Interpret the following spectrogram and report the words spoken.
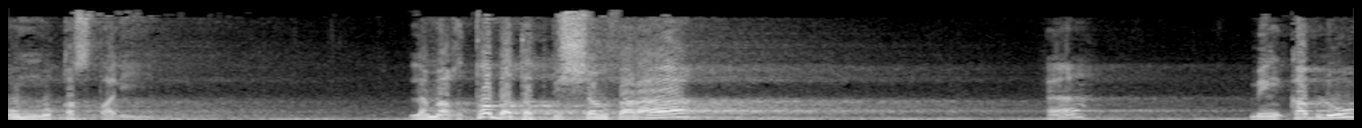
أم قسطلي. لما اغتبطت بالشنفراء ها؟ من قبل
